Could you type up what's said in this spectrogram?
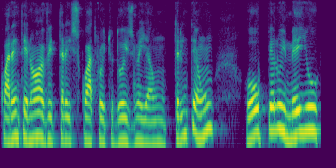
49 3482 6131 ou pelo e-mail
